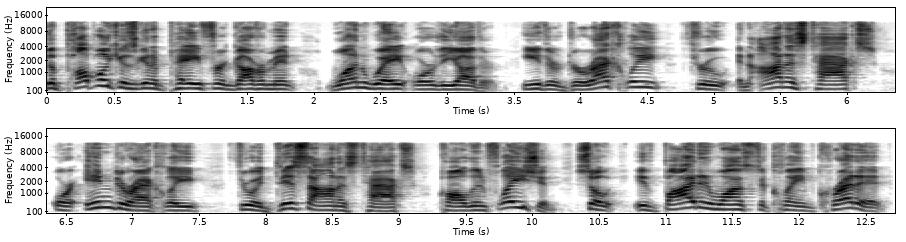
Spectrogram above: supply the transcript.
The public is going to pay for government one way or the other, either directly through an honest tax or indirectly through a dishonest tax called inflation. So if Biden wants to claim credit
